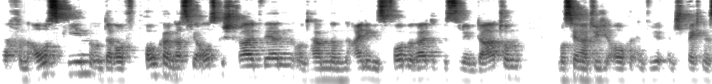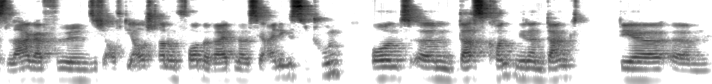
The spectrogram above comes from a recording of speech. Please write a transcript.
davon ausgehen und darauf pokern, dass wir ausgestrahlt werden und haben dann einiges vorbereitet bis zu dem Datum muss ja natürlich auch entsprechendes Lager füllen, sich auf die Ausstrahlung vorbereiten. Da ist ja einiges zu tun. Und ähm, das konnten wir dann dank der, ähm,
